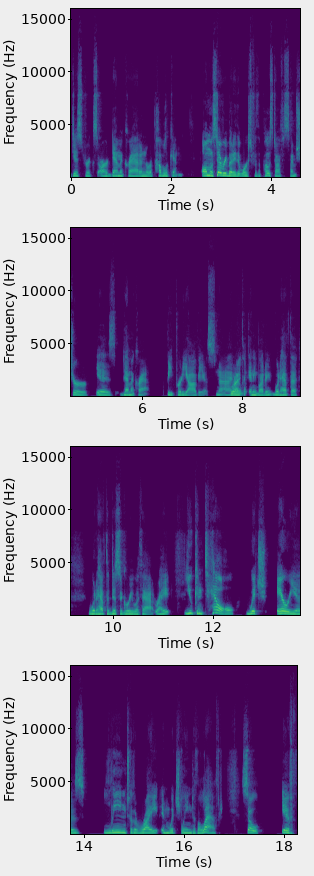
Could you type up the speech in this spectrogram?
districts are Democrat and Republican almost everybody that works for the post office, I'm sure, is Democrat. Be pretty obvious. No, I right. don't think anybody would have to would have to disagree with that, right? You can tell which areas lean to the right and which lean to the left. So if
